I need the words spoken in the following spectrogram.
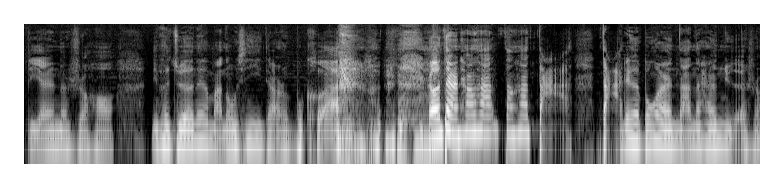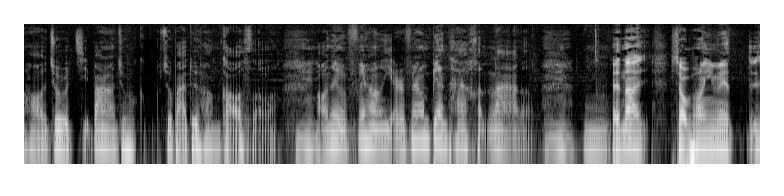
别人的时候，你会觉得那个马东锡一点儿都不可爱了。然后，但是他他当他打打这个甭管是男的还是女的时候，就是几巴掌就就把对方搞死了。嗯然后那种非常也是非常变态狠辣的，嗯。嗯哎，那小胖因为呃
